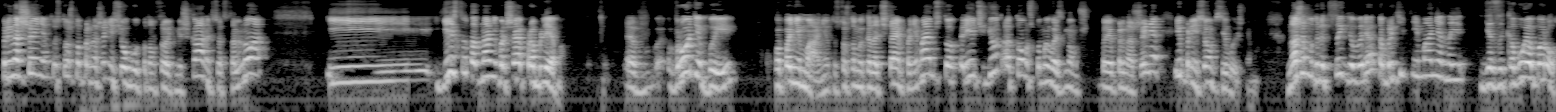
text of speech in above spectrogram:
приношение, то есть то, что приношение еще будут потом строить мешкан и все остальное. И есть тут одна небольшая проблема. Э, вроде бы, по пониманию, то есть то, что мы когда читаем, понимаем, что речь идет о том, что мы возьмем приношение и принесем Всевышнему. Наши мудрецы говорят, обратите внимание на языковой оборот.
